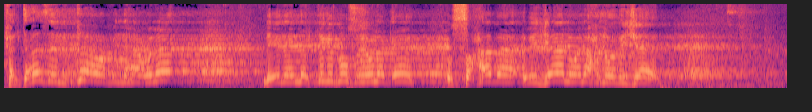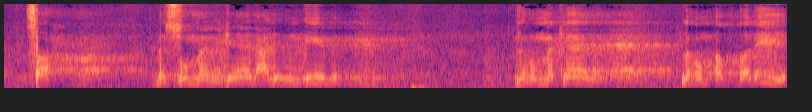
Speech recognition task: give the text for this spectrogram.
فأنت لازم تعرف أن هؤلاء لأنك تيجي تبص يقول لك إيه؟ الصحابة رجال ونحن رجال. صح بس هم رجال عليهم قيمة. لهم مكانة لهم أفضلية.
